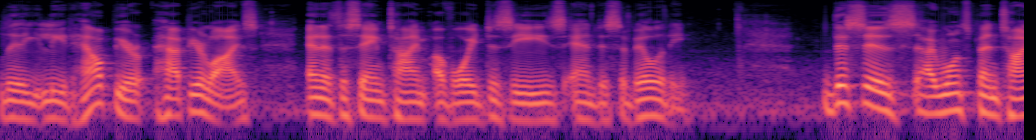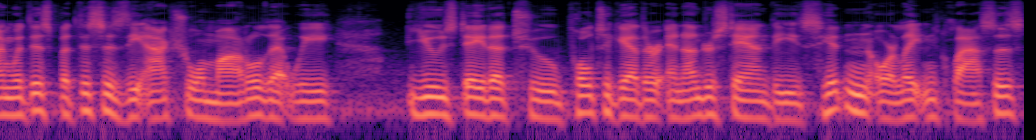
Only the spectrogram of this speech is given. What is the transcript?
lead happier, happier lives and at the same time avoid disease and disability. This is, I won't spend time with this, but this is the actual model that we use data to pull together and understand these hidden or latent classes.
